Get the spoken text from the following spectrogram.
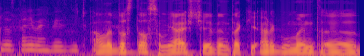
Dostaneme hviezdičku. Ale dostal som ja ešte jeden taký argument uh,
